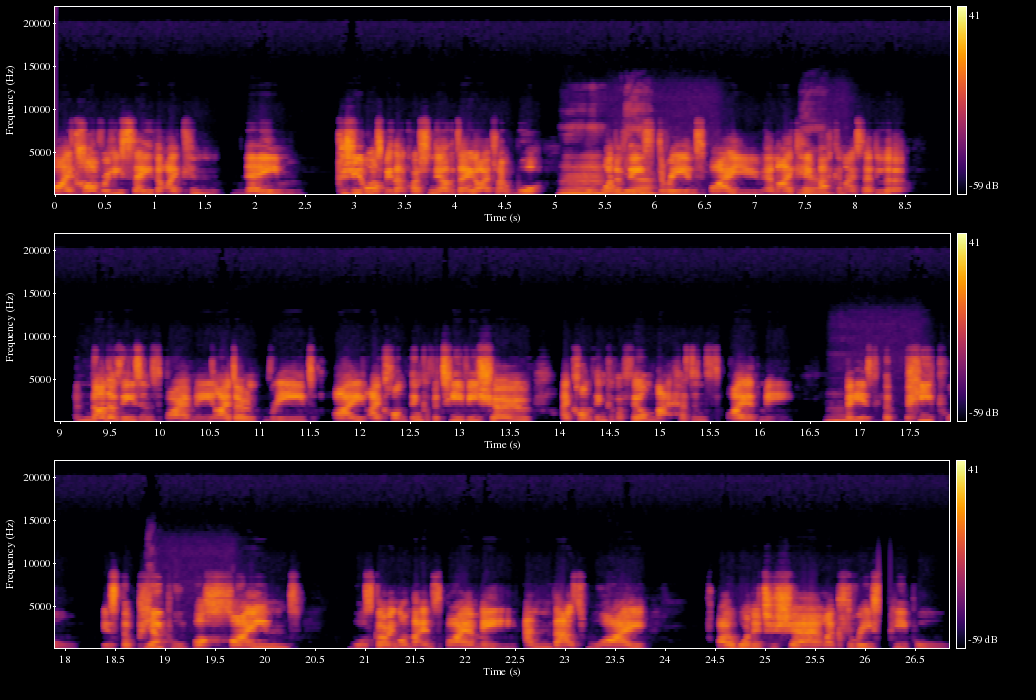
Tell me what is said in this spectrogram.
I can't really say that I can name because you asked me that question the other day. I was like, what what hmm, one of these three inspire you? And I came Yeah. back and I said, look, none of these inspire me. I don't read. I I can't think of a TV show. I can't think of a film that has inspired me. But it's the people. It's the Mm. Yeah. people behind what's going on that inspire me, and that's why I wanted to share like three people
